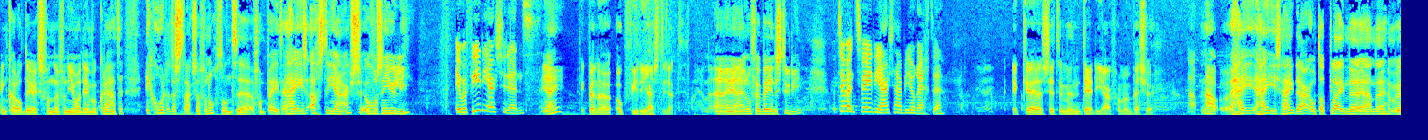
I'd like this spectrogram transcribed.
en Karel Derks van, de- van de Jonge Democraten. Ik hoorde daar straks al vanochtend eh, van Peter. Hij is achtstejaars. Hoeveel zijn jullie? Ik ben vierdejaars student. En jij? Ik ben eh, ook vierdejaars student. Eh, ja, en hoe ver ben je in de studie? Ik ben tweedejaars hbo-rechten. Ik eh, zit in mijn derde jaar van mijn bachelor. Nou, hij, hij is hij daar op dat plein eh, aan, eh,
